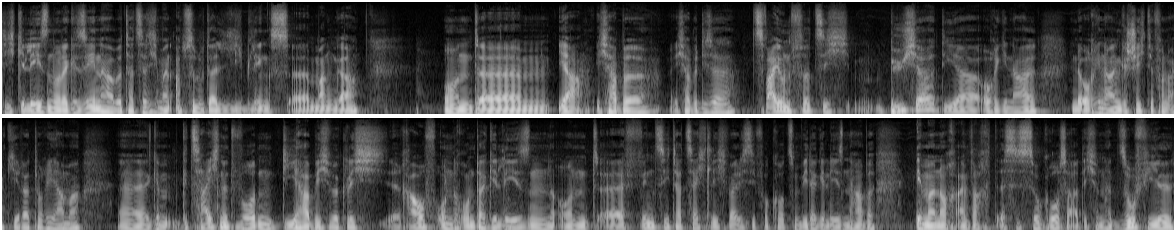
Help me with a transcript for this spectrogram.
die ich gelesen oder gesehen habe, tatsächlich mein absoluter Lieblingsmanga. Äh, und ähm, ja, ich habe, ich habe diese 42 Bücher, die ja original in der originalen Geschichte von Akira Toriyama äh, ge gezeichnet wurden, die habe ich wirklich rauf und runter gelesen und äh, finde sie tatsächlich, weil ich sie vor kurzem wieder gelesen habe, immer noch einfach, es ist so großartig und hat so viel,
